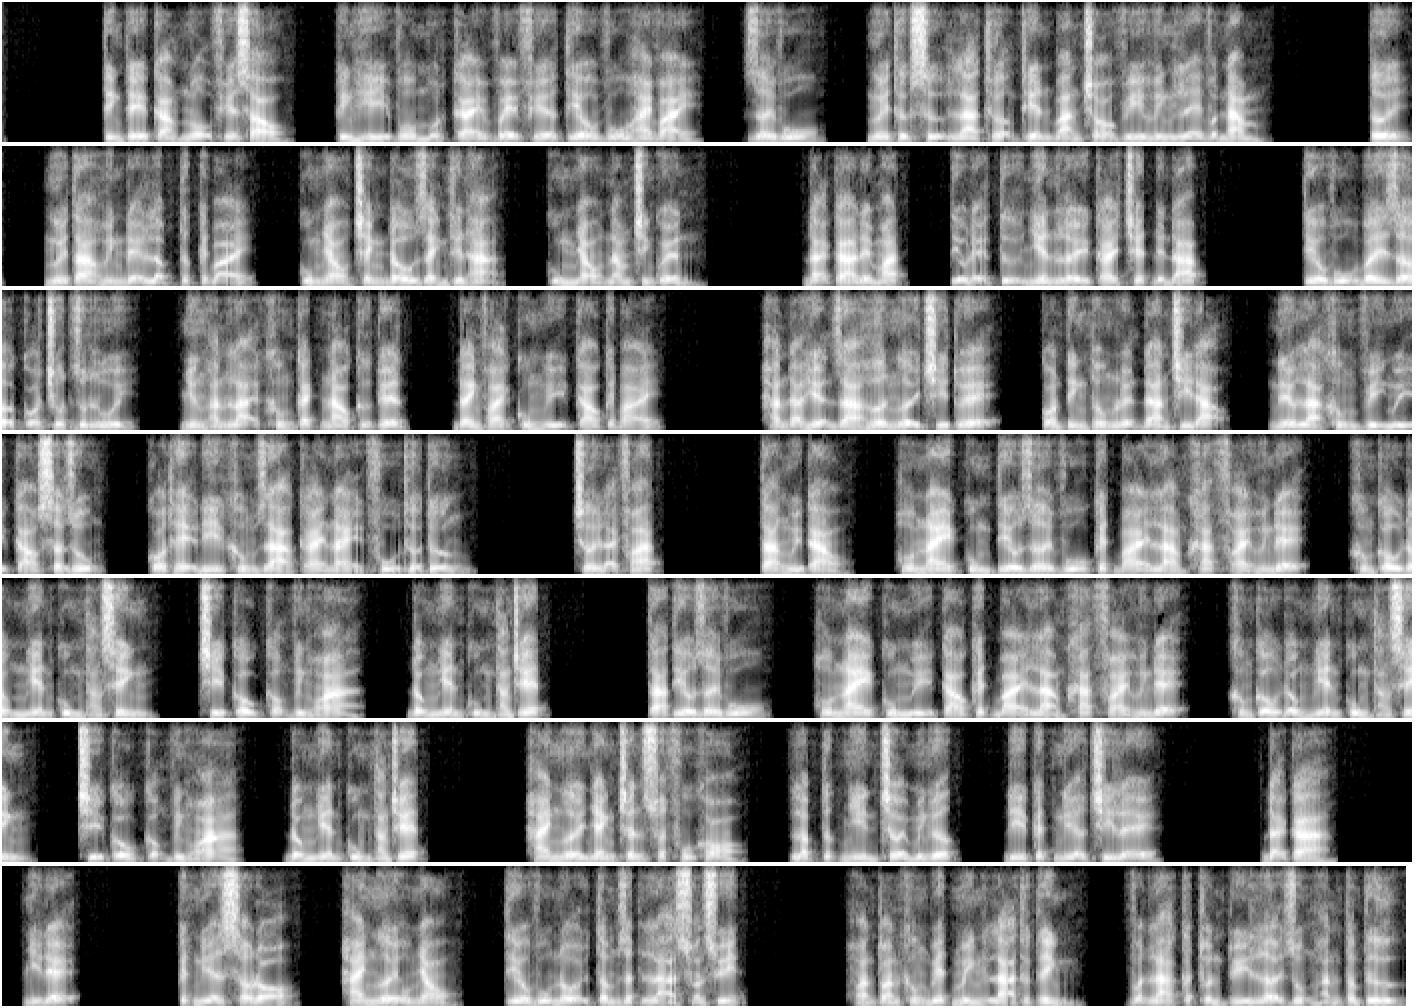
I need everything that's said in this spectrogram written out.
Tinh tế cảm nộ phía sau, kinh hỉ vỗ một cái về phía tiêu vũ hai vai, rơi vũ, ngươi thực sự là thượng thiên ban cho vi huynh lễ vật năm. Tới người ta huynh đệ lập tức kết bái, cùng nhau tranh đấu giành thiên hạ, cùng nhau nắm chính quyền. Đại ca để mắt, tiểu đệ tự nhiên lấy cái chết đền đáp. Tiêu vũ bây giờ có chút rút lui, nhưng hắn lại không cách nào cự tuyệt, đành phải cùng ngụy cao kết bái. Hắn đã hiện ra hơn người trí tuệ, còn tinh thông luyện đan chi đạo, nếu là không vì ngụy cao sử dụng, có thể đi không ra cái này phụ thừa tướng chơi đại phát. Ta ngụy cao, hôm nay cùng tiêu rơi vũ kết bái làm khác phái huynh đệ, không cầu đồng niên cùng thắng sinh, chỉ cầu cộng vinh hoa, đồng niên cùng thắng chết. Ta tiêu rơi vũ, hôm nay cùng ngụy cao kết bái làm khác phái huynh đệ, không cầu đồng niên cùng thắng sinh, chỉ cầu cộng vinh hoa, đồng niên cùng thắng chết. Hai người nhanh chân xuất phủ kho, lập tức nhìn trời minh nước, đi kết nghĩa chi lễ. Đại ca, nhị đệ. Kết nghĩa sau đó, hai người ôm nhau, tiêu vũ nội tâm rất là xoắn suýt hoàn toàn không biết mình là thực tình, vẫn là cất thuần túy lợi dụng hắn tâm tư.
